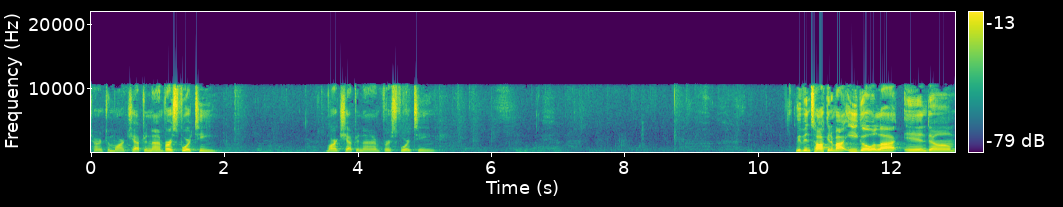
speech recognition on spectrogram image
Turn to Mark chapter 9, verse 14. Mark chapter 9, verse 14. We've been talking about ego a lot and, um,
